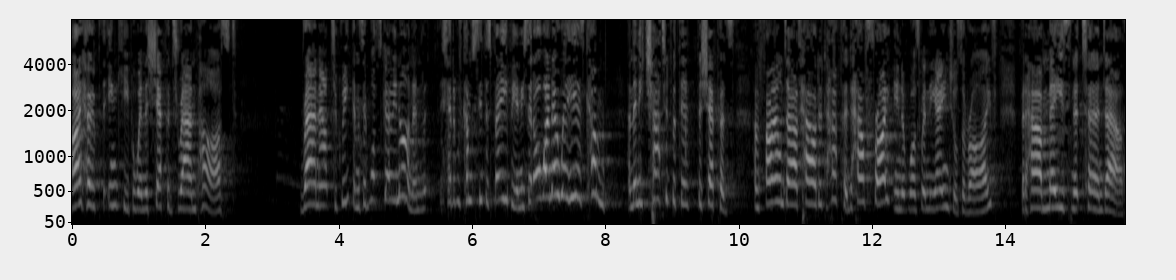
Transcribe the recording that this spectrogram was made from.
I hope the innkeeper, when the shepherds ran past, ran out to greet them and said, What's going on? And they said, We've come to see this baby. And he said, Oh, I know where he is. Come. And then he chatted with the, the, shepherds and found out how it had happened, how frightening it was when the angels arrived, but how amazing it turned out.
